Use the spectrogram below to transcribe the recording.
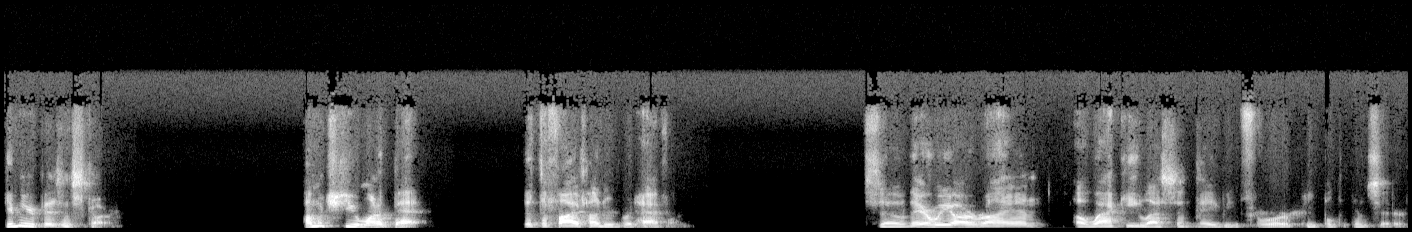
"Give me your business card. How much do you want to bet that the 500 would have one?" So there we are, Ryan. A wacky lesson, maybe, for people to consider.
